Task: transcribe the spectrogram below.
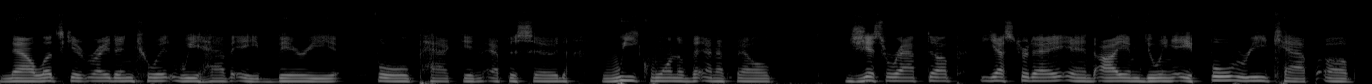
Now, let's get right into it. We have a very full packed in episode. Week one of the NFL just wrapped up yesterday, and I am doing a full recap of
